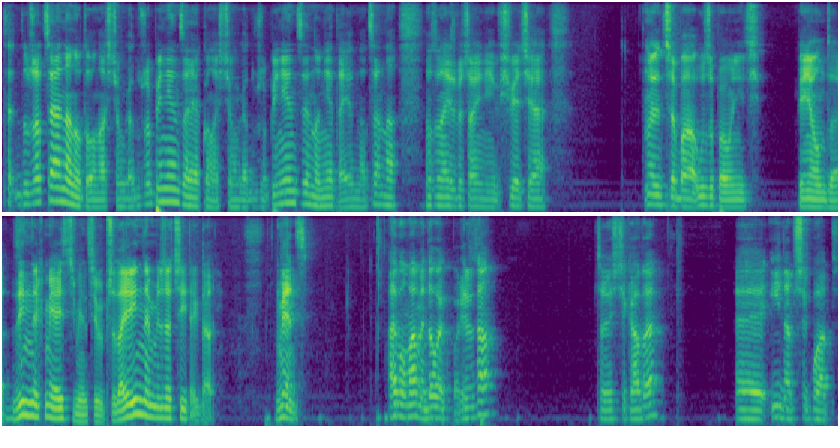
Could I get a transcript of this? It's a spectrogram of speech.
ce, duża cena, no to ona ściąga dużo pieniędzy, a jak ona ściąga dużo pieniędzy, no nie ta jedna cena, no to najzwyczajniej w świecie no, trzeba uzupełnić pieniądze z innych miejsc, więc się wyprzedaje inne rzeczy i tak dalej. Więc albo mamy dołek Paryża, co jest ciekawe, i na przykład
